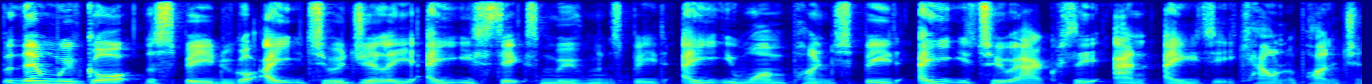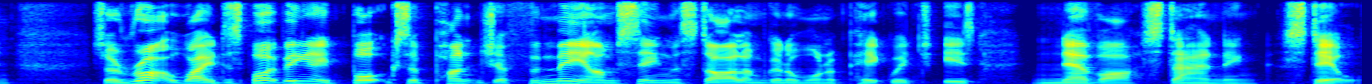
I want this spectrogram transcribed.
But then we've got the speed. We've got 82 agility, 86 movement speed, 81 punch speed, 82 accuracy, and 80 counter punching. So right away, despite being a boxer puncher, for me, I'm seeing the style I'm going to want to pick, which is never standing still.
